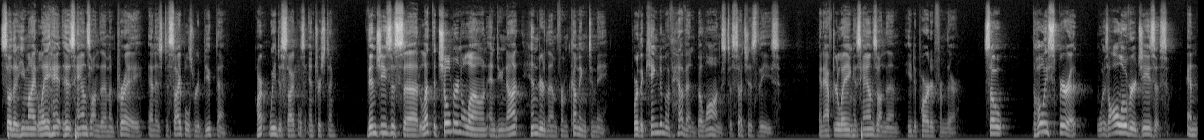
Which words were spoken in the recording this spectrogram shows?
so that he might lay his hands on them and pray, and his disciples rebuked them. Aren't we disciples interesting? Then Jesus said, Let the children alone and do not hinder them from coming to me, for the kingdom of heaven belongs to such as these. And after laying his hands on them, he departed from there. So the Holy Spirit was all over Jesus, and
